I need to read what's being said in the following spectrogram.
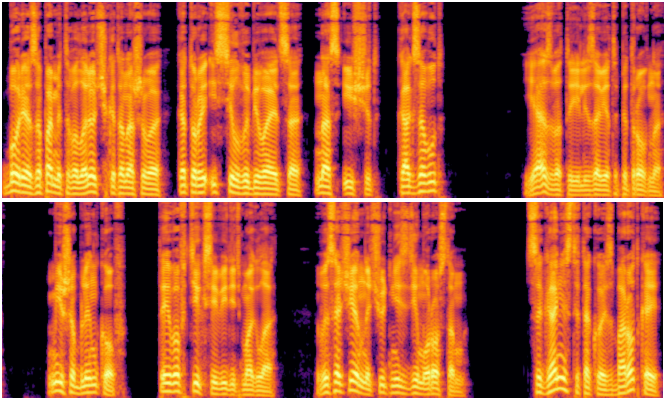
Боря запамятовала летчика-то нашего, который из сил выбивается, нас ищет. Как зовут? Язва ты, Елизавета Петровна. Миша Блинков. Ты его в Тиксе видеть могла. Высоченный, чуть не с Диму ростом. Цыганистый такой, с бородкой?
